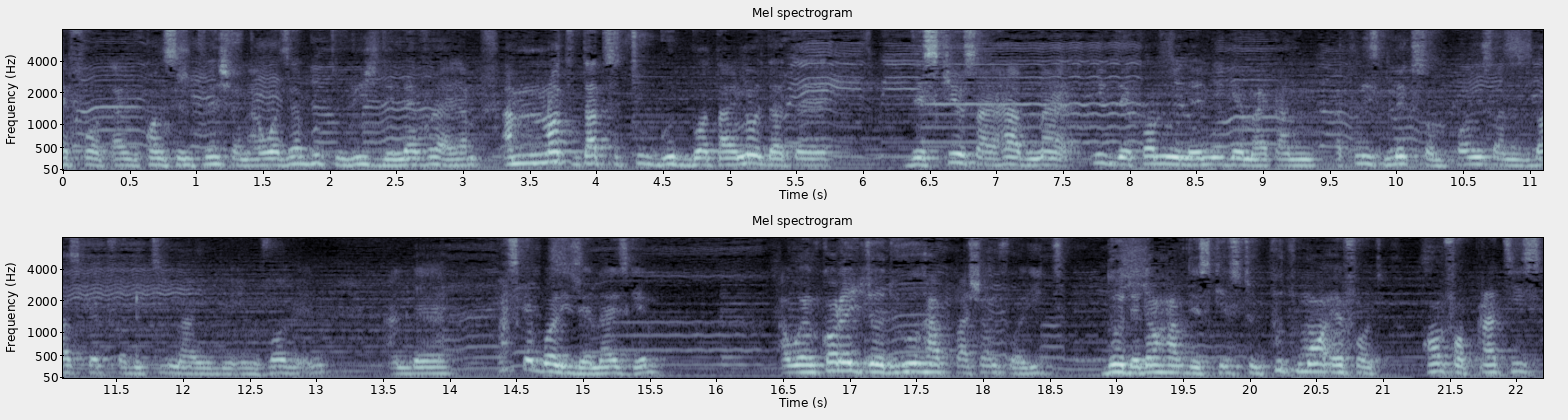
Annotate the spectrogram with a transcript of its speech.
effort and concentration, I was able to reach the level I am. I'm not that too good, but I know that uh, the skills I have now, if they call me in any game, I can at least make some points and basket for the team I will be involved in. And uh, basketball is a nice game. I will encourage those who have passion for it, though they don't have the skills to put more effort, come for practice,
